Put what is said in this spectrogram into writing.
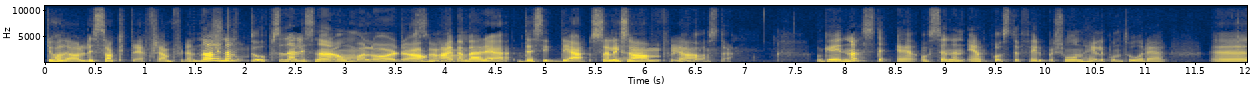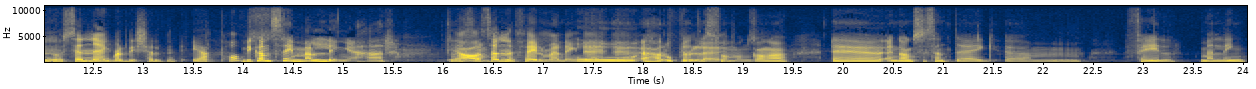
Du hadde aldri sagt det fremfor den Nei, personen. nettopp. Så det er litt sånn her Oh my lord. Oh, Så- nei, den der er desidert Så liksom, eh, ja. OK, neste er å sende en e-post til feil person, hele kontoret. Eh, nå sender jeg veldig sjelden e-post. Vi kan si meldinger her. Ja, Liksom. sende feil melding, det Oh, er jeg har opplevd det så mange ganger. Eh, en gang så sendte jeg um, feil melding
